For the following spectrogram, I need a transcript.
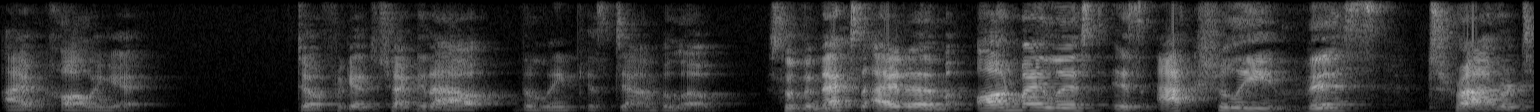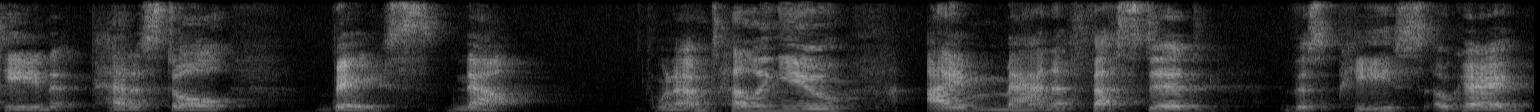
I'm calling it. Don't forget to check it out. The link is down below. So the next item on my list is actually this travertine pedestal base. Now, when I'm telling you I manifested this piece, okay?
